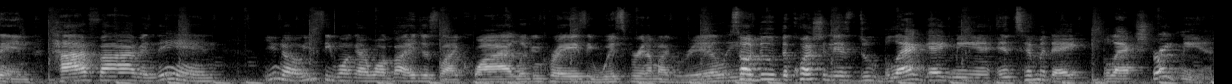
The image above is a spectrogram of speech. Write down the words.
Yeah. and high five, and then you know you see one guy walk by, he just like quiet, looking crazy, whispering. I'm like, really? So, dude, the question is, do black gay men intimidate black straight men?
